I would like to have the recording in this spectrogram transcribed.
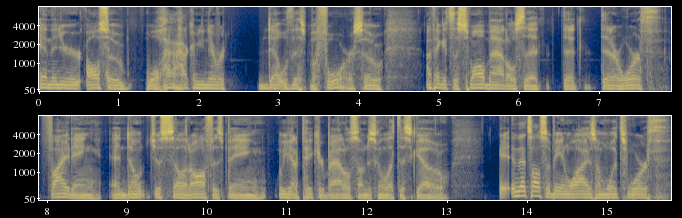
And then you're also, well, how, how come you never dealt with this before? So I think it's the small battles that that that are worth fighting, and don't just sell it off as being, well, you got to pick your battle, so I'm just going to let this go. And that's also being wise on what's worth,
